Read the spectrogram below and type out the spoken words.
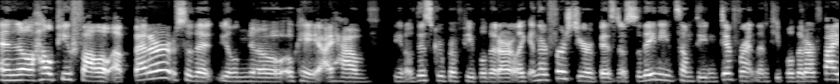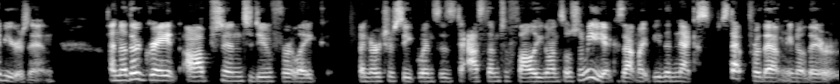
And it'll help you follow up better so that you'll know okay i have you know this group of people that are like in their first year of business so they need something different than people that are five years in. Another great option to do for like a nurture sequence is to ask them to follow you on social media because that might be the next step for them. You know, they're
